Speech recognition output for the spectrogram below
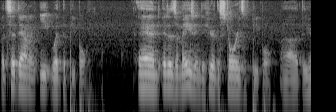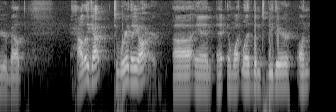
but sit down and eat with the people. And it is amazing to hear the stories of people, uh, to hear about how they got to where they are, uh, and and what led them to be there on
